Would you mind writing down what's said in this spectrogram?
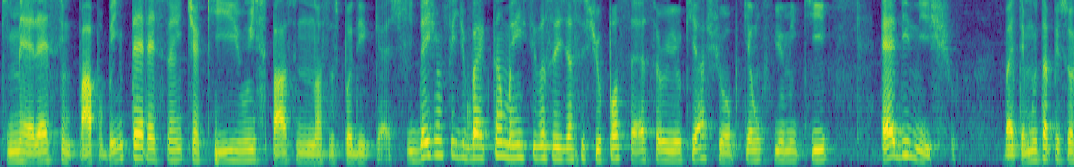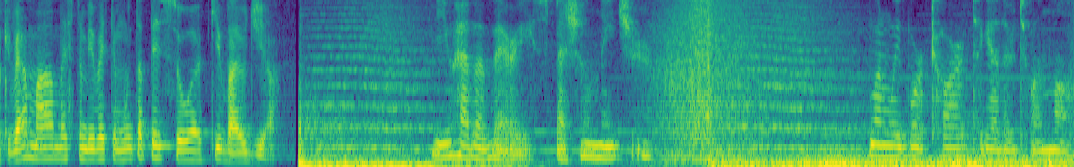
que merece um papo bem interessante aqui, um espaço nos nossos podcasts. E deixe um feedback também se você já assistiu Possessor e o que achou, porque é um filme que é de nicho. Vai ter muita pessoa que vai amar, mas também vai ter muita pessoa que vai odiar. You have a very special nature. One we've worked hard together to unlock.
